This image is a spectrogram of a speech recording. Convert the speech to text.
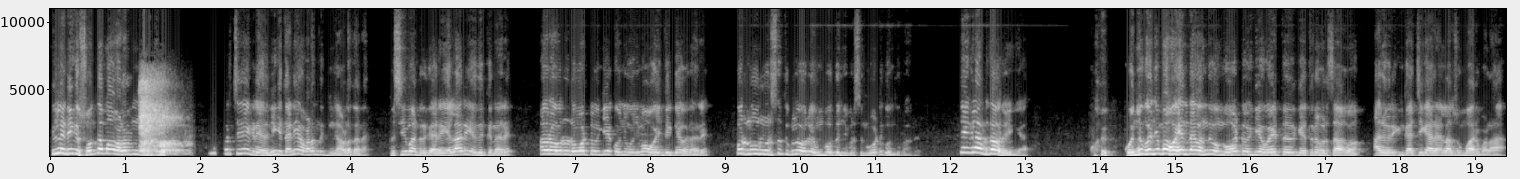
இல்ல நீங்க சொந்தமா வளரணும் பிரச்சனையே கிடையாது. நீங்க தனியா வளர்ந்துக்குங்க அவ்வளவுதானே. இப்ப சீமான் இருக்காரு எல்லாரையும் எதிர்க்கிறாரு. அவர் அவரோட ஓட்டு வங்கியே கொஞ்சம் கொஞ்சமா உயர்ந்துக்கிட்டே வராரு. ஒரு நூறு வருஷத்துக்குள்ள ஒரு எண்பத்தஞ்சு பர்சன்ட் ஓட்டுக்கு வந்துருவாரு. நீங்களும் அப்படிதான் வருவீங்க. கொஞ்சம் கொஞ்சமா உயர்ந்தா வந்து உங்க ஓட்டு வங்கியை உயர்த்ததுக்கு எத்தனை வருஷம் ஆகும்? அது வரைக்கும் கட்சிக்காரன் எல்லாம் சும்மா இருப்பாளா?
